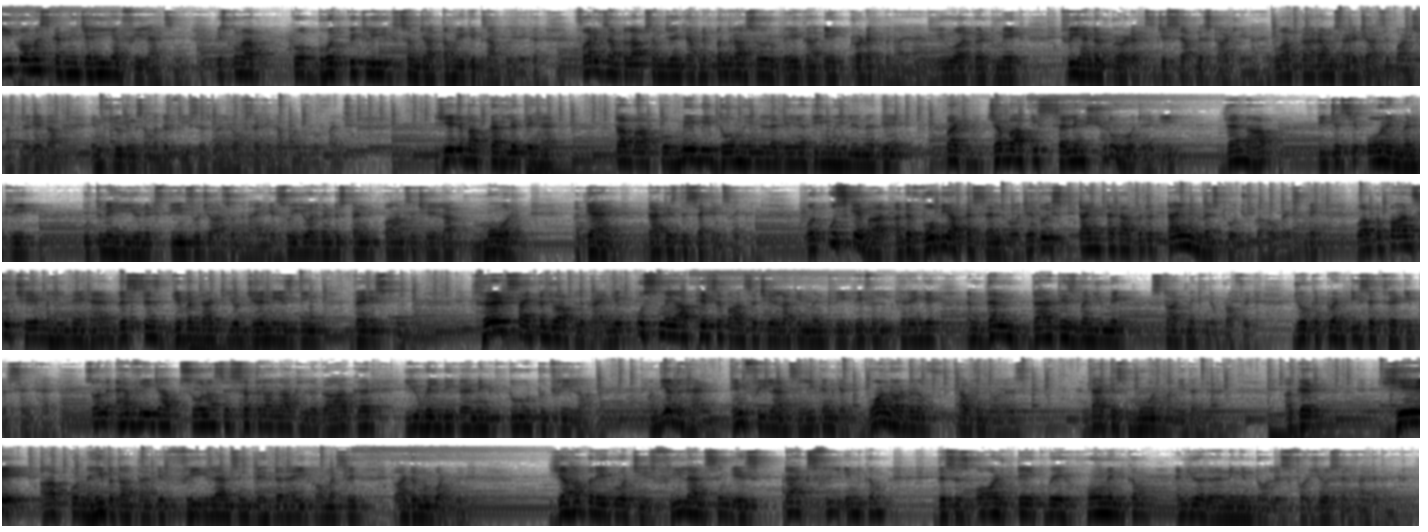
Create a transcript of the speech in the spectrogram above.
E commerce करनी चाहिए या फ्रीलांसिंग इसको मैं आपको बहुत क्विकली समझाता हूँ एक एग्जांपल देकर। फॉर एग्जांपल आप समझें कि आपने पंद्रह सौ रुपये का एक प्रोडक्ट बनाया है। You are going to make 300 products जिससे आपने स्टार्ट लेना है। वो आपका अराउंड साढ़े चार से पाँच लाख लगेगा including some other fees as well of setting up on profiles ये जब आप कर लेते हैं, तब आपको मे बी दो महीने लगे या तीन महीने लगे बट जब आपकी सेलिंग शुरू हो जाएगी देन आप पीछे से और इन्वेंट्री उतने ही यूनिट्स 300 400 बनाएँगे। So you are going to spend पाँच से छह lakh more again that is the second cycle और उसके बाद अगर वो भी आपका सेल हो जाए तो इस टाइम तक आपका जो टाइम इन्वेस्ट हो चुका होगा इसमें, वो आपका पाँच से छह महीने हैं। This is given that your journey is being very smooth third cycle जो आप लगाएँगे, उसमें आप फिर से पाँच से छह लाख इन्वेंट्री रिफिल करेंगे and then that is when you make start making a profit जो कि 20 से 30 परसेंट है. सो ऑन एवरेज आप 16 से 17 लाख लगाकर you will be earning two two three lakh. On the other hand in freelancing you can get one order of thousand dollars and that is more money than that अगर ये आपको नहीं बताता कि free freelancing बेहतर है e commerce से तो I don't know what will यहाँ पर एक और चीज़ freelancing is tax free income this is all take way home income and you are earning in dollars for yourself and the country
